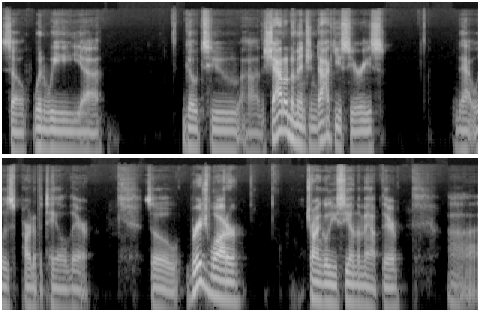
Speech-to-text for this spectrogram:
So when we uh, go to uh, the Shadow Dimension docu series, that was part of the tale there. So Bridgewater triangle you see on the map there uh,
